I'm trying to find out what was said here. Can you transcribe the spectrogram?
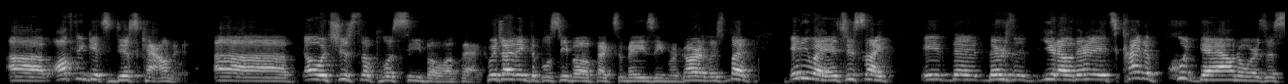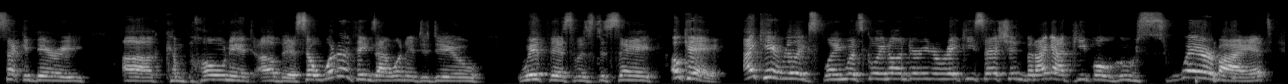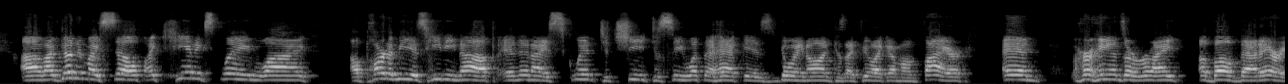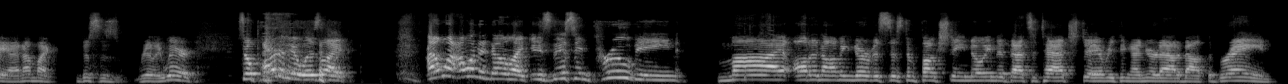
uh, often gets discounted. Uh, oh it's just the placebo effect which i think the placebo effect's amazing regardless. But anyway it's just like it, the, there's a you know there it's kind of put down or as a secondary uh, component of this. So one of the things i wanted to do with this was to say okay I can't really explain what's going on during a Reiki session, but I got people who swear by it. Um, I've done it myself. I can't explain why a part of me is heating up and then I squint to cheat to see what the heck is going on because I feel like I'm on fire. And her hands are right above that area. And I'm like, this is really weird. So part of it was like, I want, I want to know, like, is this improving my autonomic nervous system functioning, knowing that that's attached to everything I nerd out about the brain.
